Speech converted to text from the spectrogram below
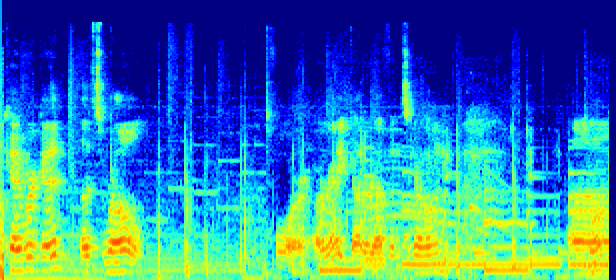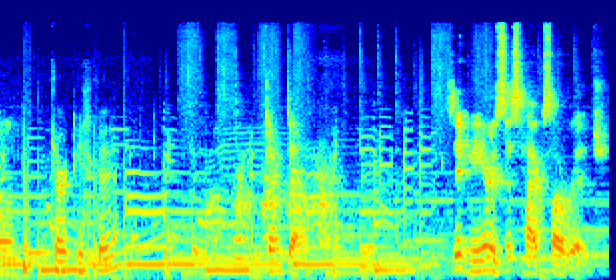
Okay, we're good. Let's roll. Four. Alright, got our ovens going. Um, Turkey's cooking. jump down. Is it me or is this Hacksaw Ridge?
